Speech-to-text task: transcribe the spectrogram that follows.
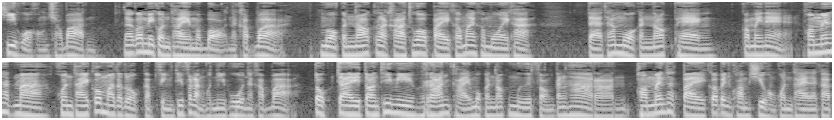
ขี้หัวของชาวบ้าน แล้วก็มีคนไทยมาบอกนะครับว่า หมวกกันน็อกราคาทั่วไปเขาไม่ขโมยค่ะ แต่ถ้าหมวกกันน็อกแพง ก็ไม่แน่คอมเมนต์ถัดมาคนไทยก็มาตลกกับสิ่งที่ฝรั่งคนนี้พูดนะครับว่า ตกใจตอนที่มีร้านขายหมวกกันน็อกมือสองตั้งห้าร้าน คอมเมนต์ถัดไปก็เป็นความชิลของคนไทยนะครับ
